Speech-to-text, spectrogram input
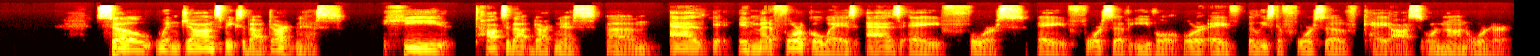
so when John speaks about darkness, he talks about darkness um, as in metaphorical ways as a force, a force of evil, or a at least a force of chaos or non-order.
